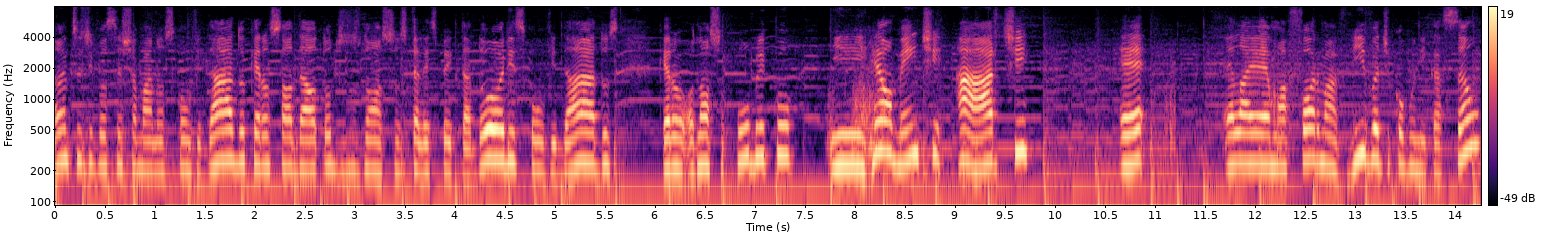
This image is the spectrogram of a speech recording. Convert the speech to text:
Antes de você chamar nosso convidado, quero saudar todos os nossos telespectadores, convidados, quero o nosso público. E realmente a arte é ela é uma forma viva de comunicação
